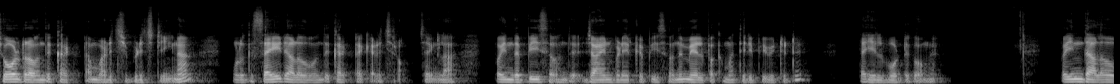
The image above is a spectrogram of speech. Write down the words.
ஷோல்டரை வந்து கரெக்டாக மடித்து பிடிச்சிட்டிங்கன்னா உங்களுக்கு சைடு அளவு வந்து கரெக்டாக கிடச்சிரும். சரிங்களா? இப்போ இந்த பீஸை வந்து ஜாயின் பண்ணியிருக்க பீஸை வந்து மேல் பக்கமாக திருப்பி விட்டுட்டு தையல் போட்டுக்கோங்க. இப்போ இந்த அளவு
